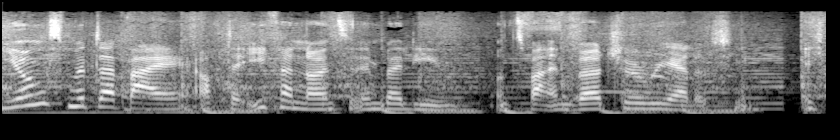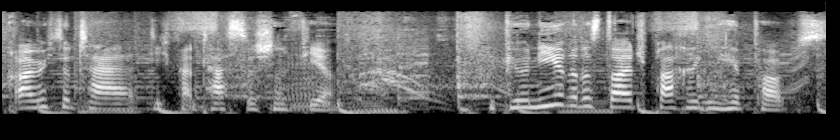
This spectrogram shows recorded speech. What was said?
die Jungs mit dabei auf der IFA 19 in Berlin. Und zwar in Virtual Reality. Ich freue mich total, die Fantastischen Vier. Die Pioniere des deutschsprachigen Hip-Hops.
